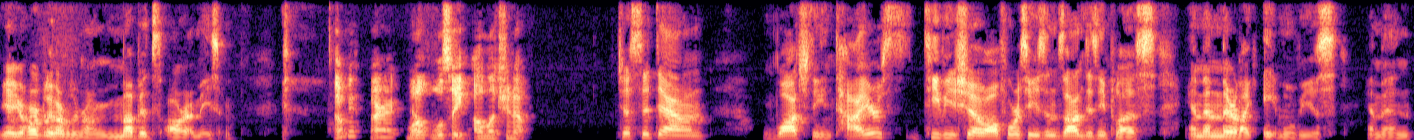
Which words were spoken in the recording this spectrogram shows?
yeah, you're horribly, horribly wrong. Muppets are amazing. Okay, all right. Well, we'll see. I'll let you know. just sit down, watch the entire TV show, all four seasons on Disney Plus, and then there are like eight movies, and then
